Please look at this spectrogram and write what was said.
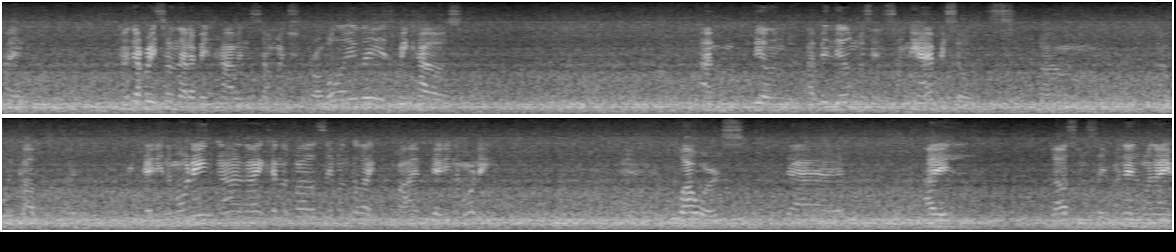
Like, and the reason that I've been having so much trouble lately is because I'm dealing, I've been dealing with insomnia episodes. Um, I wake up at 3.30 in the morning and I cannot fall asleep until like 5.30 in the morning. And two hours that I lost some sleep. And then when I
